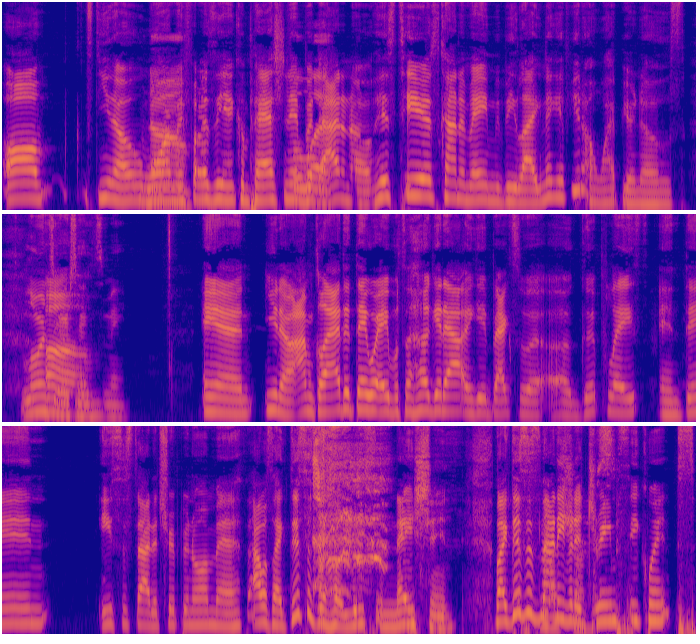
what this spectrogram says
all, you know, warm No. and fuzzy and compassionate, For but what? I don't know. His tears kind of made me be like, nigga, if you don't wipe your nose. Lawrence um, irritates me. And, you know, I'm glad that they were able to hug it out and get back to a, a good place. And then Issa started tripping on meth. I was like, this is a hallucination. like, this is not No, even a dream sequence.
